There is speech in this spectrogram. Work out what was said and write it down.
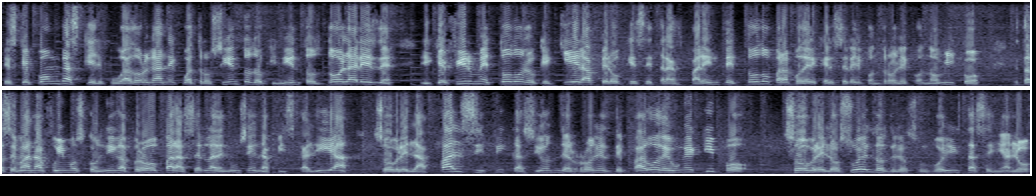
es que pongas que el jugador gane 400 o 500 dólares y que firme todo lo que quiera, pero que se transparente todo para poder ejercer el control económico. Esta semana fuimos con Liga Pro para hacer la denuncia en la fiscalía sobre la falsificación de roles de pago de un equipo sobre los sueldos de los futbolistas, señaló.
